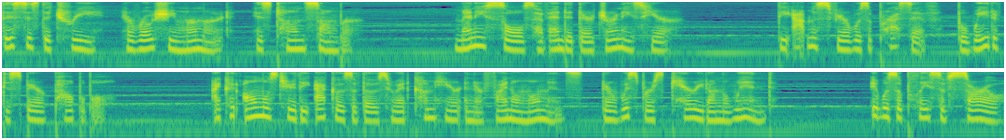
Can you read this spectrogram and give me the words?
This is the tree, Hiroshi murmured, his tone somber. Many souls have ended their journeys here. The atmosphere was oppressive, the weight of despair palpable. I could almost hear the echoes of those who had come here in their final moments, their whispers carried on the wind. It was a place of sorrow,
